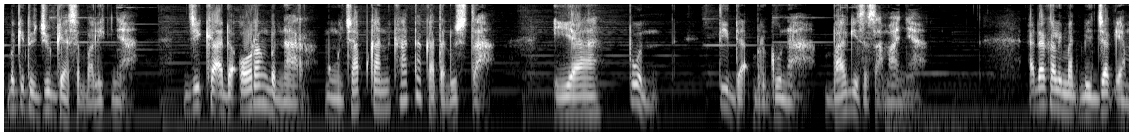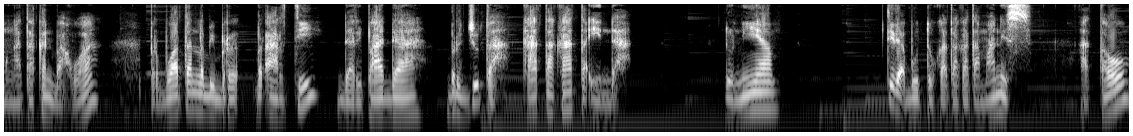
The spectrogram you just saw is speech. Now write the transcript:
Begitu juga sebaliknya, jika ada orang benar mengucapkan kata-kata dusta, ia pun tidak berguna bagi sesamanya. Ada kalimat bijak yang mengatakan bahwa perbuatan lebih ber berarti daripada berjuta kata-kata indah. Dunia tidak butuh kata-kata manis atau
